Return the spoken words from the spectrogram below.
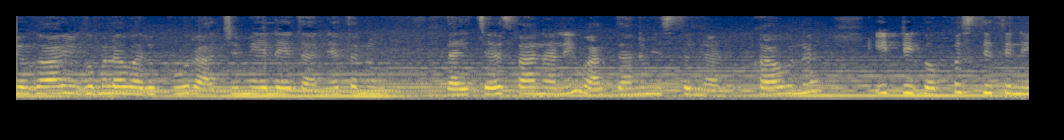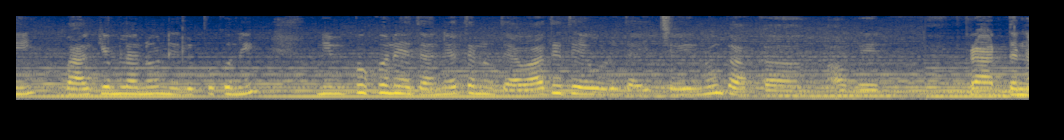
యుగాయుగముల వరకు రాజ్యమేలే ధన్యతను దయచేస్తానని వాగ్దానం ఇస్తున్నాడు. కావున ఇట్టి గొప్ప స్థితిని భాగ్యములను నిలుపుకుని నింపుకునే ధన్యతను దేవాది దేవుడు దయచేయును గాక. ప్రార్థన.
